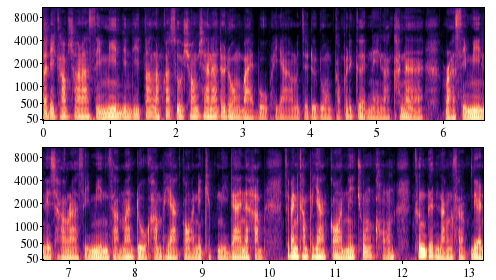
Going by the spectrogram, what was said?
สวัสดีครับชาวราศีมีนยินดีต้อนรับเข้าสู่ช่องชาแนลดูดวงบายบูพยามันจะดูดวงกับผู้ที่เกิดในลัคนาราศีมีนหรือชาวราศีมีนสามารถดูคำพยากรณ์ในคลิปนี้ได้นะครับ จะเป็นคำพยากรณ์ในช่วงของครึ่งเดือนหลังสำหรับเดือน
